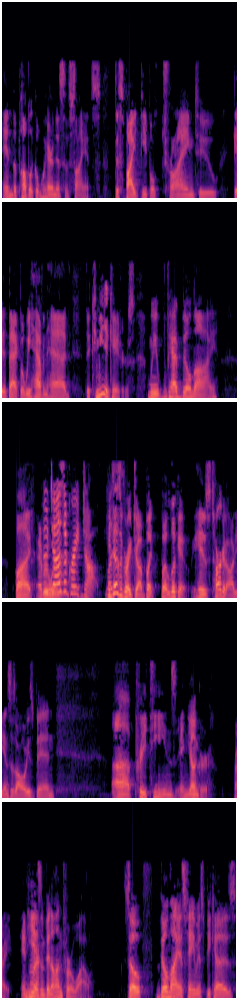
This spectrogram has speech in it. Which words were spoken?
in the public awareness of science, despite people trying to get it back. But we haven't had the communicators. I mean, we've had Bill Nye, but everyone Who does a great job. he does a great job, but but look at his target audience has always been uh preteens and younger, right? And he Right. hasn't been on for a while. So Bill Nye is famous because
